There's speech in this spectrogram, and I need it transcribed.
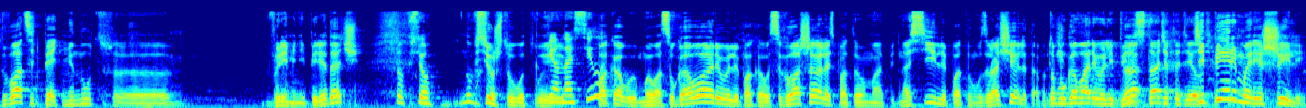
25 минут э, времени передач. Что, все. Ну, все, что вот вы... Я носила? Пока вы, мы вас уговаривали, пока вы соглашались, потом опять носили, потом возвращали. табличку. Потом уговаривали Да? перестать это делать. Теперь мы решили,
